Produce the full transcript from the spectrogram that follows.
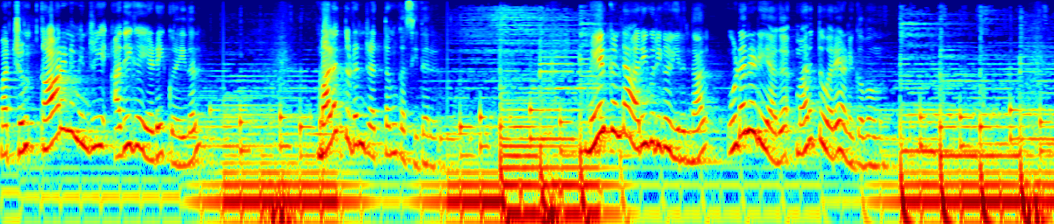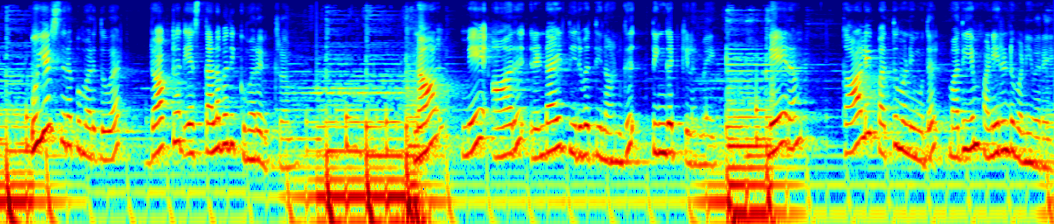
மற்றும் காரணமின்றி அதிக எடை குறைதல் மலத்துடன் இரத்தம் கசிதல். மேற்கண்ட அறிகுறிகள் இருந்தால் உடனடியாக மருத்துவரை அணுகவும். உயர் சிறப்பு மருத்துவர் டாக்டர் எஸ். தளபதி குமர விக்ரம் நாள் மே ஆறு ரெண்டாயிரத்தி இருபத்தி நான்கு திங்கட்கிழமை. நேரம் காலை பத்து மணி முதல் மதியம் பனிரெண்டு மணி வரை.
